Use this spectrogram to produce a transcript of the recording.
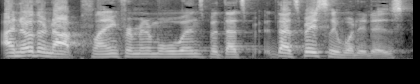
I know they're not playing for minimal wins, but that's that's basically what it is.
